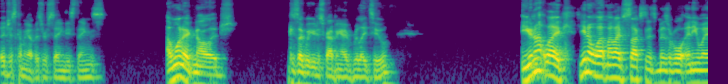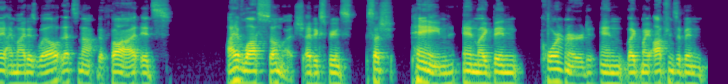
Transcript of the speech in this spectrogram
it just coming up as you're saying these things. I want to acknowledge, because like what you're describing, I relate to you're not like, you know what, my life sucks and it's miserable anyway. I might as well. That's not the thought. It's I have lost so much. I've experienced such pain and like been cornered and like my options have been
